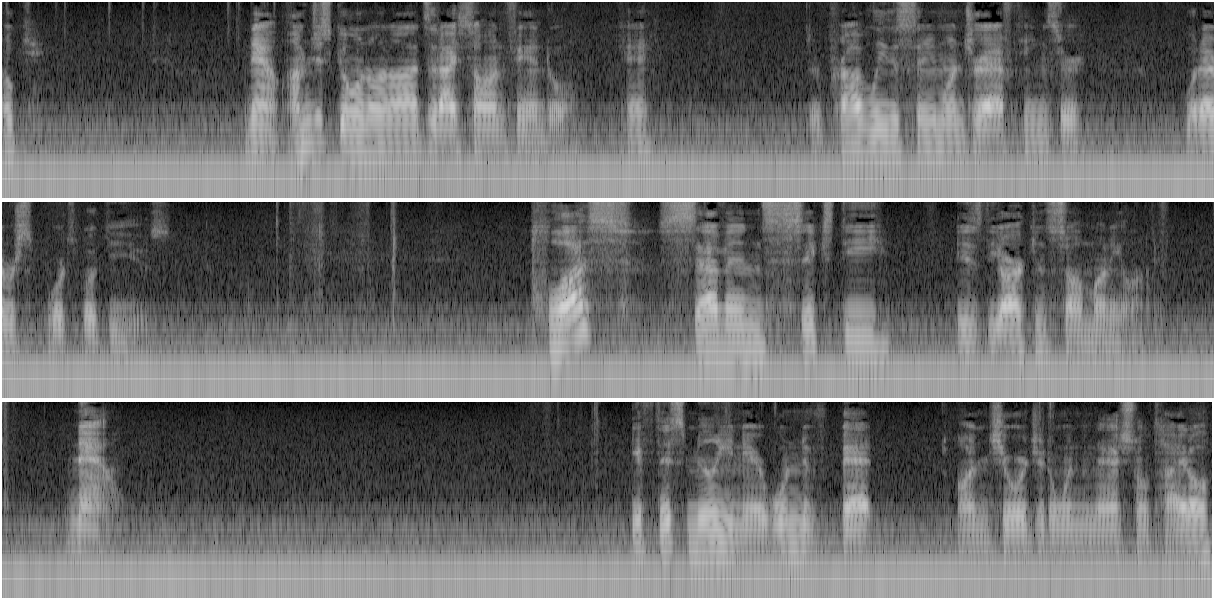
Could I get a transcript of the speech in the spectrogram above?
Okay. Now, I'm just going on odds that I saw on FanDuel, okay? They're probably the same on DraftKings or whatever sports book you use. Plus 760 is the Arkansas money line. Now, if this millionaire wouldn't have bet on Georgia to win the national title,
